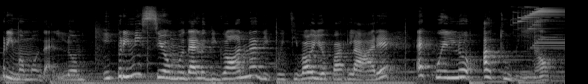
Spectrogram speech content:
primo modello. Il primissimo modello di gonna di cui ti voglio parlare è quello a tubino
